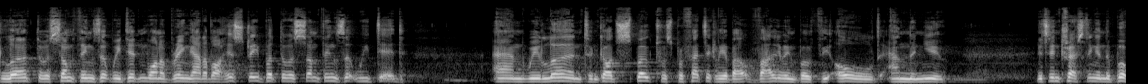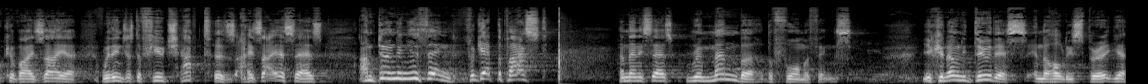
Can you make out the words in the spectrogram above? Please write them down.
learned there were some things that we didn't want to bring out of our history, but there were some things that we did. And we learned, and God spoke to us prophetically about valuing both the old and the new. It's interesting in the book of Isaiah, within just a few chapters, Isaiah says, I'm doing a new thing, forget the past. And then he says, Remember the former things. You can only do this in the Holy Spirit. Yeah,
